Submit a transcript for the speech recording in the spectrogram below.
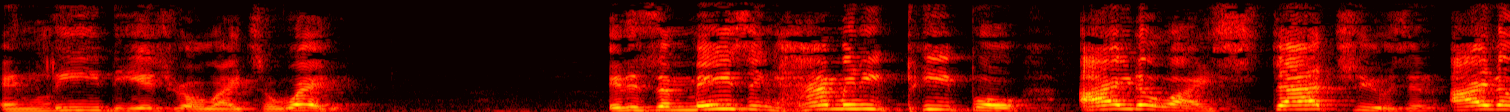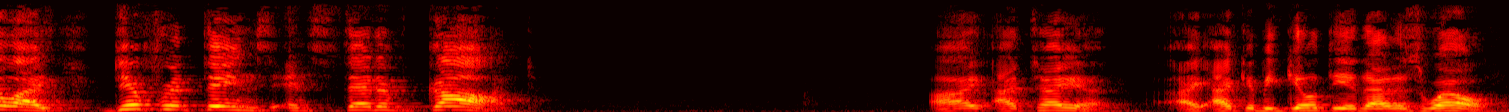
and lead the Israelites away. It is amazing how many people idolize statues and idolize different things instead of God. I, I tell you, I, I could be guilty of that as well.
